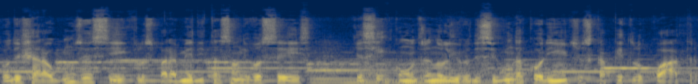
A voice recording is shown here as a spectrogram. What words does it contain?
vou deixar alguns versículos para a meditação de vocês que se encontra no livro de 2 Coríntios, capítulo 4,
